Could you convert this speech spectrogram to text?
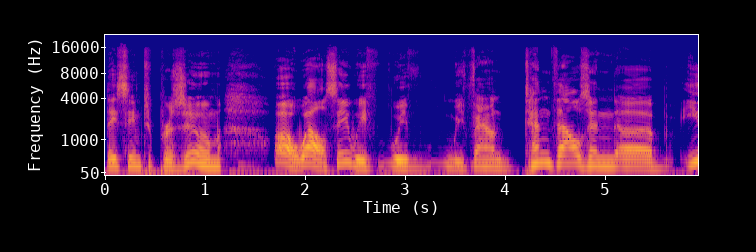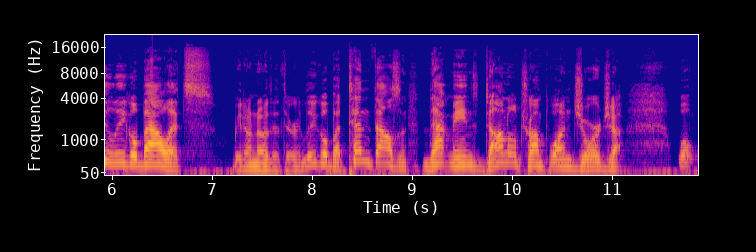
they seem to presume Oh well, see, we've we've we found ten thousand uh, illegal ballots. We don't know that they're illegal, but ten thousand. That means Donald Trump won Georgia. Well,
